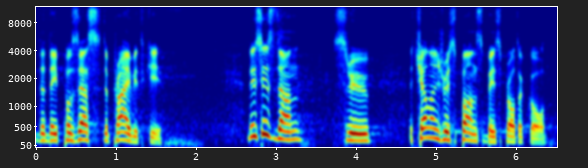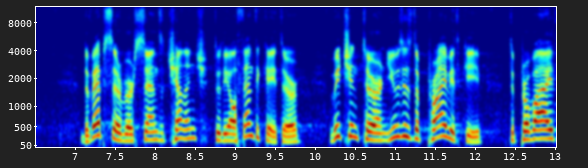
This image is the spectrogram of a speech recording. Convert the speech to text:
that they possess the private key. This is done through a challenge response-based protocol. The web server sends a challenge to the authenticator, which in turn uses the private key to provide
